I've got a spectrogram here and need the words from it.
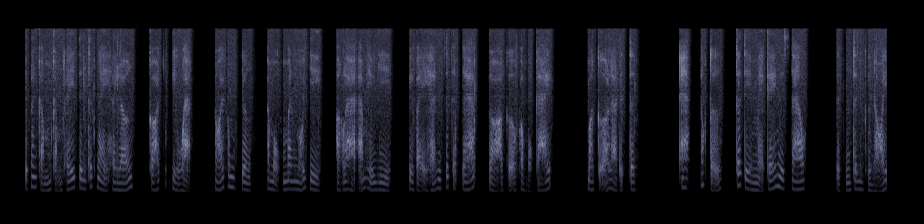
Diệp Linh Cẩm cảm thấy tin tức này hơi lớn, có chút kỳ quạt, nói không chừng là một manh mối gì hoặc là ám hiệu gì, vì vậy hết sức gấp gáp gõ cửa phòng một cái. Mở cửa là địch tinh. a ngốc tử, tới tìm mẹ kế ngươi sao? Địch tinh cười nổi.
